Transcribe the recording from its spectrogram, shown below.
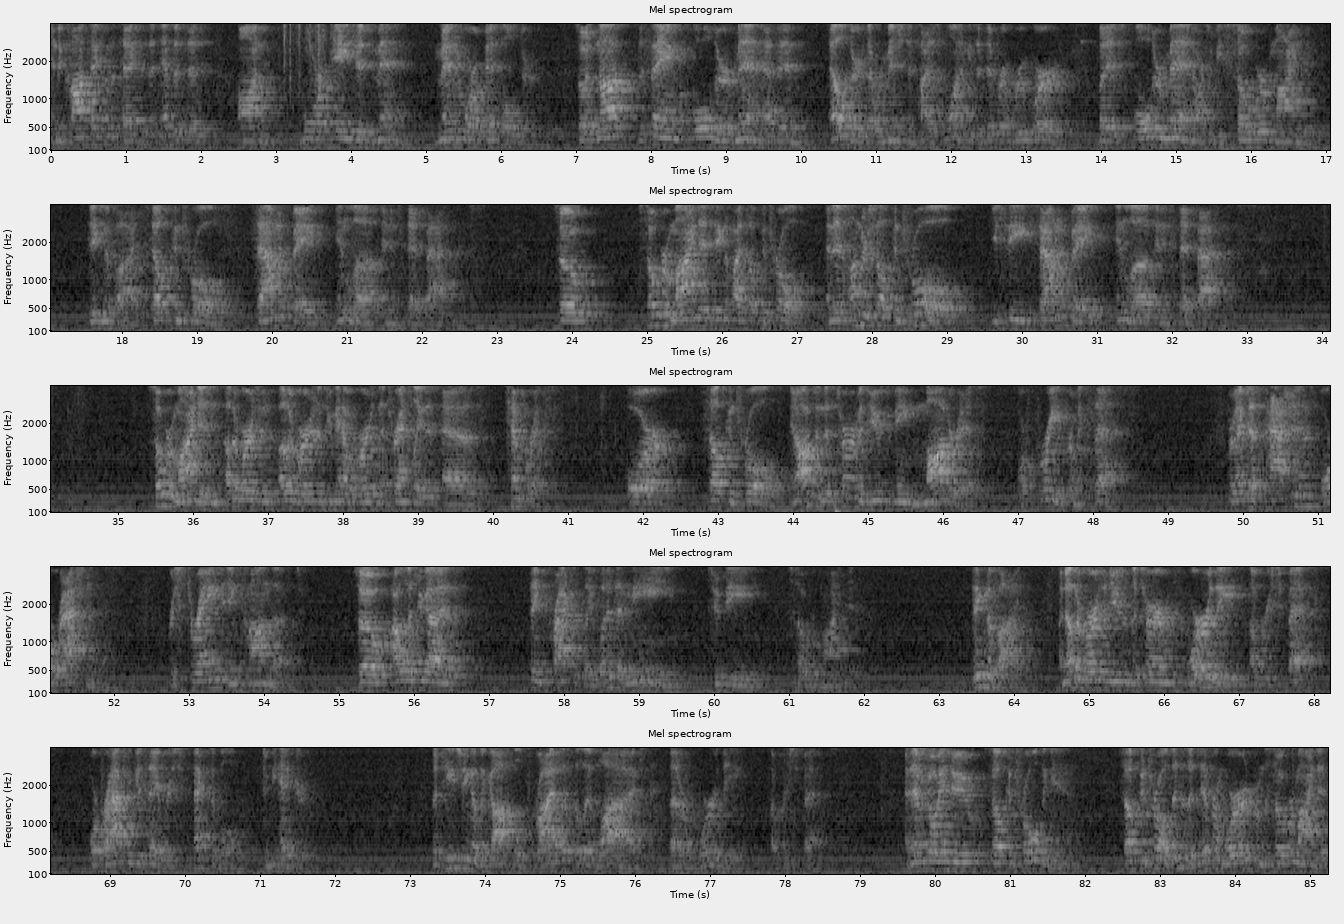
in the context of the text as an emphasis on more aged men, men who are a bit older. So, it's not the same older men as in elders that were mentioned in Titus 1. It's a different root word but its older men are to be sober minded, dignified, self controlled, sound in faith, in love, and in steadfastness. So, sober minded, dignified self control. And then under self control, you see sound in faith, in love, and in steadfastness. Sober minded, in other, version, other versions, you may have a version that translated as temperate or self controlled. And often this term is used to mean moderate or free from excess, from excess passions or rashness, restrained in conduct. So I will let you guys think practically what does it mean to be sober minded? Dignified. Another version uses the term worthy of respect, or perhaps we could say respectable in behavior. The teaching of the gospel drives us to live lives that are worthy of respect. And then we go into self controlled again. Self control, this is a different word from the sober minded,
